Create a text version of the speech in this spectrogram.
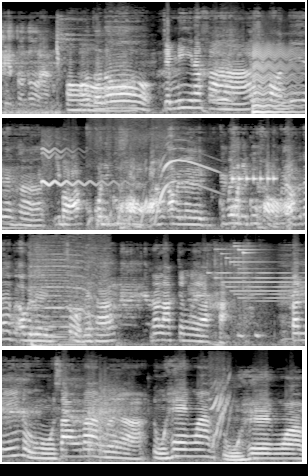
ชื่อโตโต้ครับอ๋อโตโน่เจมมี่นะคะบอนนี่นะคะอีบอสคนนี้กูขอ เอาเอาไปเลยกูไม่คนนี้กูขอ ไม่เอาไม่ได้มึงเอาไปเลยโสดไหมคะน่ารักจังเลยอะค่ะ ตอนนี้หนูเศร้ามากเลยอะหนูแห้งมาก หนูแห้งมาก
